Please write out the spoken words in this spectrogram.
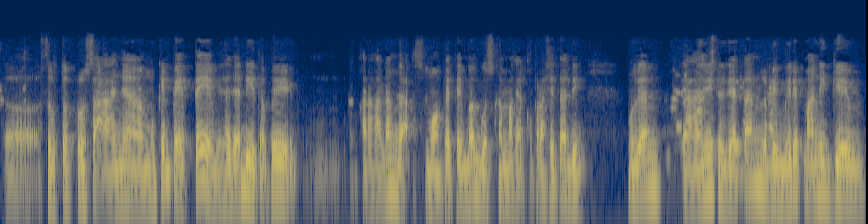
Uh, struktur perusahaannya mungkin PT bisa jadi tapi kadang-kadang nggak semua PT bagus sama kayak koperasi tadi Kemudian, nah ini kegiatan lebih mirip money game.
